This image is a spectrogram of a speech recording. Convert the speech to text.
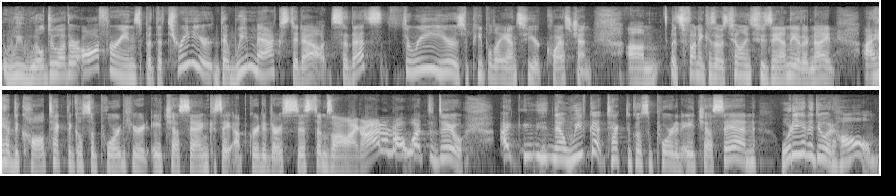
we will do other offerings, but the three year that we maxed it out. So that's three years of people to answer your question. Um, it's funny because I was telling Suzanne the other night, I had to call technical support here at HSN because they upgraded our systems. I'm like, I don't know what to do. I, now we've got technical support at HSN. What are you going to do at home?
